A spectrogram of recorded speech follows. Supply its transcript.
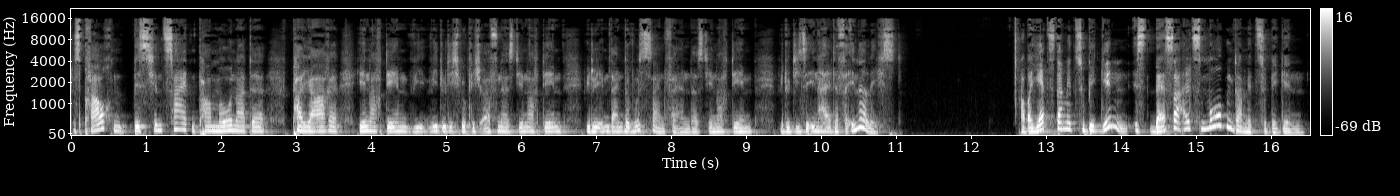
Das braucht ein bisschen Zeit, ein paar Monate, paar Jahre, je nachdem, wie, wie du dich wirklich öffnest, je nachdem, wie du eben dein Bewusstsein veränderst, je nachdem, wie du diese Inhalte verinnerlichst. Aber jetzt damit zu beginnen, ist besser als morgen damit zu beginnen.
